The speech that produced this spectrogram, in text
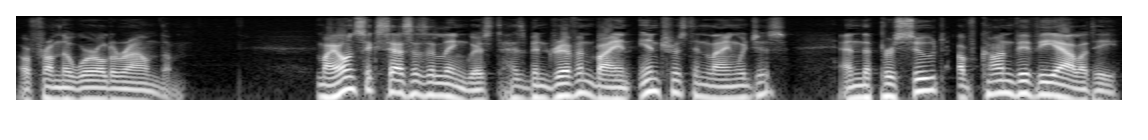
or from the world around them. My own success as a linguist has been driven by an interest in languages and the pursuit of conviviality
